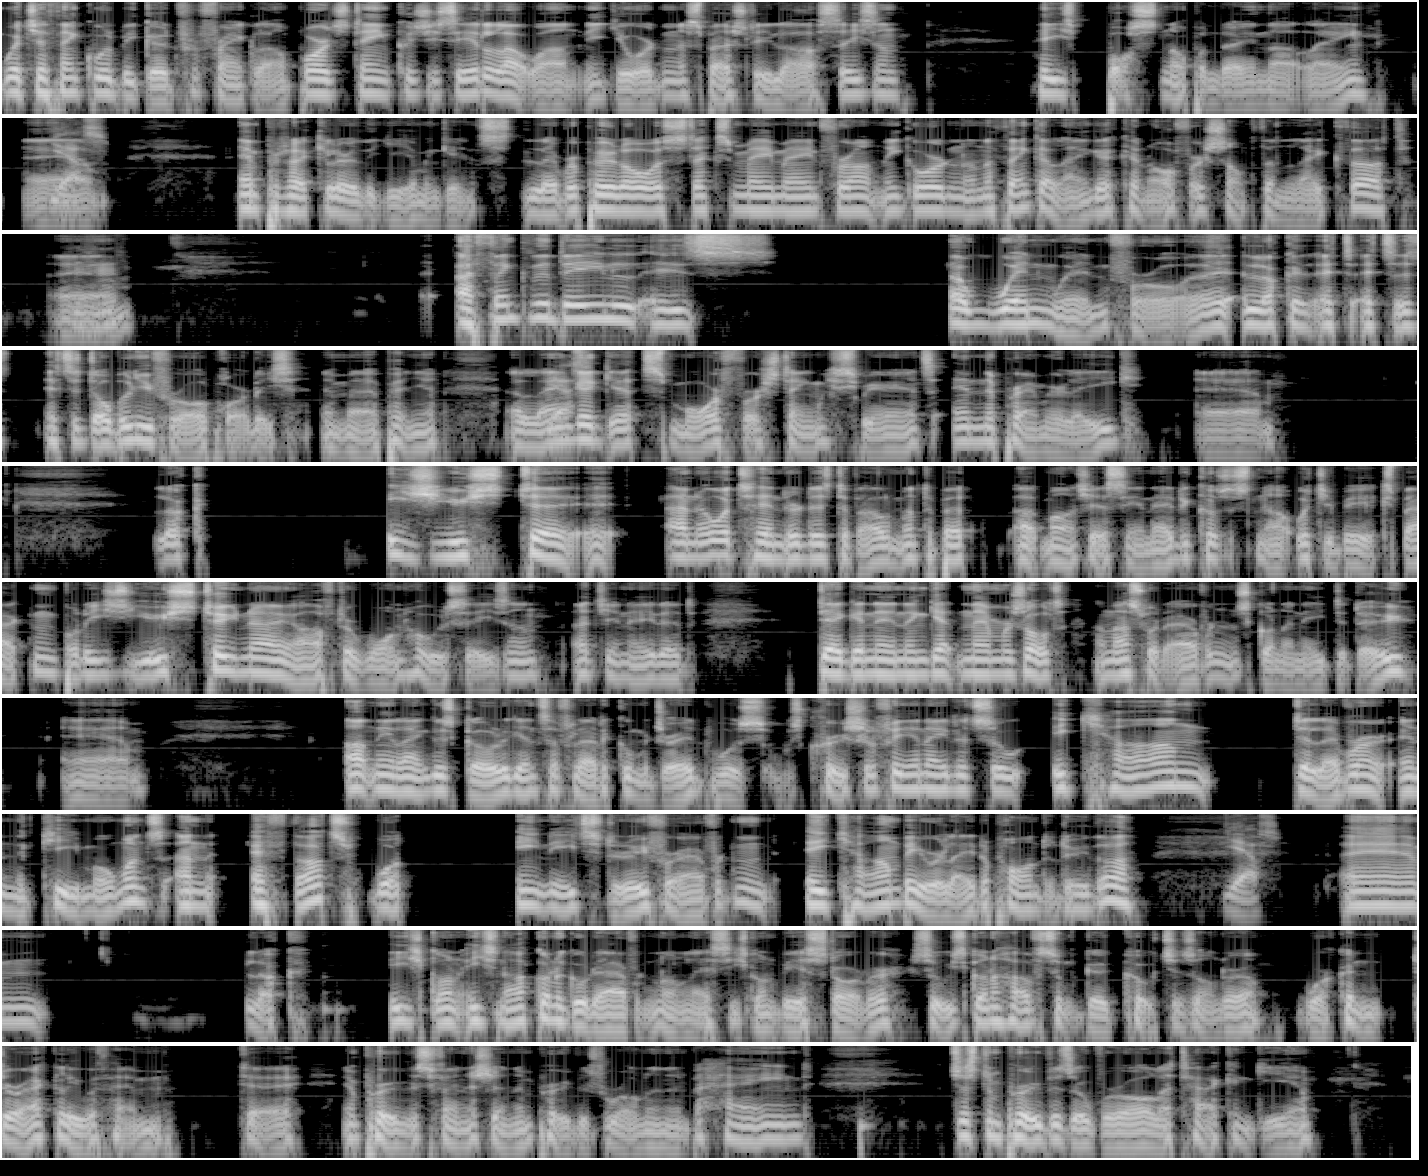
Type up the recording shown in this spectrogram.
which I think would be good for Frank Lampard's team because you see it a lot with Anthony Gordon, especially last season. He's busting up and down that lane. Um, Yes. In particular, the game against Liverpool always sticks in my mind for Anthony Gordon, and I think Elanga can offer something like that. Um, Mhm. I think the deal is a win-win for all. uh, Look, it's it's a it's a W for all parties, in my opinion. Elanga Yes. gets more first-time experience in the Premier League. Um, look, he's used to. I know it's hindered his development a bit at Manchester United because it's not what you'd be expecting, but he's used to now after one whole season at United digging in and getting them results, and that's what Everton's going to need to do. Um, Anthony Elanga's goal against Atletico Madrid was was crucial for United, so he can deliver in the key moments, and if that's what he needs to do for Everton, he can be relied upon to do that. Yes. Um, look, he's going. He's not going to go to Everton unless he's going to be a starter. So he's going to have some good coaches under him, working directly with him to improve his finishing, improve his running and behind, just improve his overall attacking game.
